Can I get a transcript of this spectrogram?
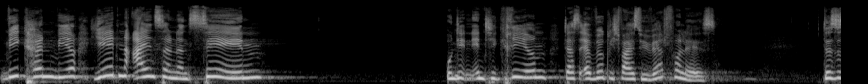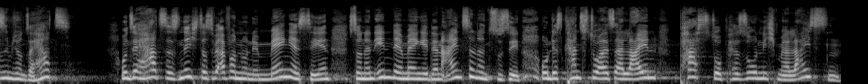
Wie können wir jeden Einzelnen sehen und ihn integrieren, dass er wirklich weiß, wie wertvoll er ist. Das ist nämlich unser Herz. Unser Herz ist nicht, dass wir einfach nur eine Menge sehen, sondern in der Menge den Einzelnen zu sehen. Und das kannst du als allein Pastor, Person nicht mehr leisten.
